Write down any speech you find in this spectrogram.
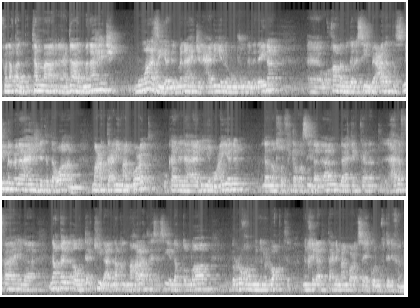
فلقد تم إعداد مناهج موازية للمناهج الحالية الموجودة لدينا. وقام المدرسين بإعادة تصميم المناهج لتتوائم مع التعليم عن بعد وكان لها آلية معينة. لن ندخل في تفاصيلها الآن لكن كانت هدفها إلى نقل أو التأكيد على نقل المهارات الأساسية للطلاب بالرغم من أن الوقت من خلال التعليم عن بعد سيكون مختلفا.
